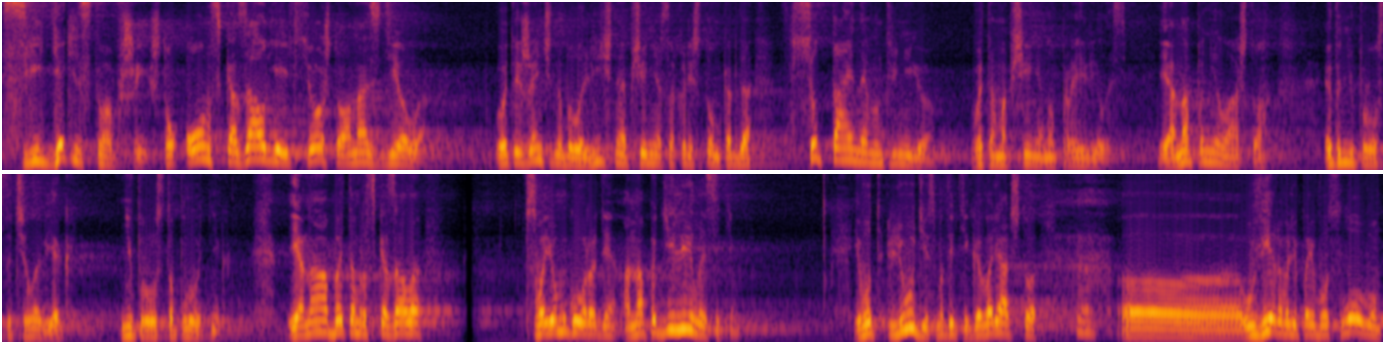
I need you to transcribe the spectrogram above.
свидетельствовавшей, что он сказал ей все, что она сделала. У этой женщины было личное общение со Христом, когда все тайное внутри нее в этом общении оно проявилось. И она поняла, что это не просто человек, не просто плотник. И она об этом рассказала в своем городе, она поделилась этим. И вот люди, смотрите, говорят, что э, уверовали по его слову,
